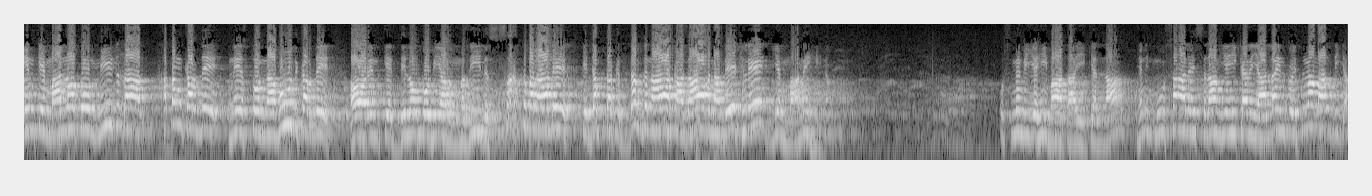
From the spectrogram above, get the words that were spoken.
ان کے مالوں کو میٹ دار ختم کر دے، نیست و نابود کر دے۔ اور ان کے دلوں کو بھی اب مزید سخت بنا دے کہ جب تک دردناک عذاب نہ دیکھ لے، یہ مانے ہی نہ۔ اس میں بھی یہی بات آئی کہ اللہ یعنی موسا علیہ السلام یہی کہہ رہے ہیں، یا اللہ ان کو اتنا مال دیا۔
